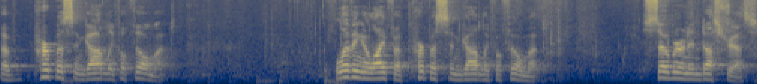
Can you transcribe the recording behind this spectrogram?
of purpose and godly fulfillment. Living a life of purpose and godly fulfillment. Sober and industrious.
